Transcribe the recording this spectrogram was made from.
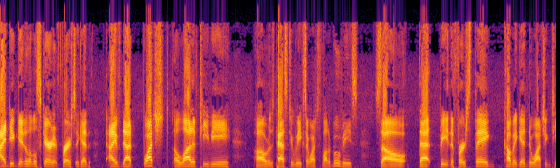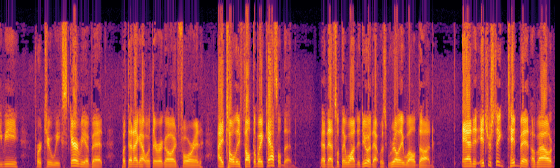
I did get a little scared at first. Again, I've not watched a lot of TV uh, over the past two weeks. I watched a lot of movies. So that being the first thing coming into watching TV for two weeks scared me a bit. But then I got what they were going for, and I totally felt the way Castle did. And that's what they wanted to do, and that was really well done. And an interesting tidbit about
